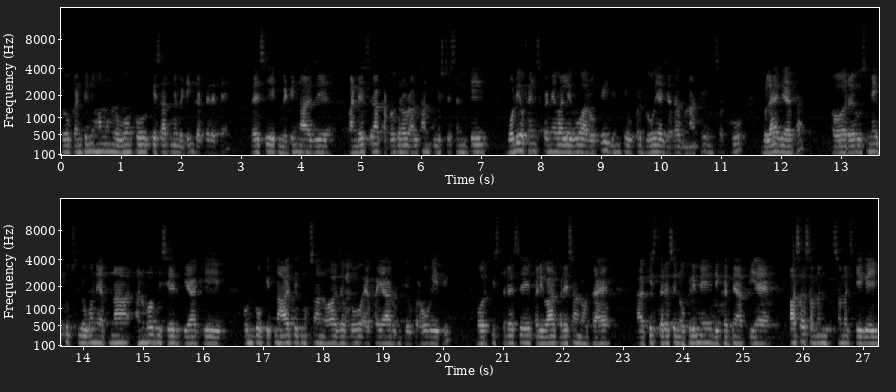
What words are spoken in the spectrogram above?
तो कंटिन्यू हम उन लोगों को के साथ में मीटिंग करते रहते हैं। वैसे एक मीटिंग आज पांडेसरा खटोदरा और अल्थान पुलिस स्टेशन के बॉडी ऑफेंस करने वाले वो आरोपी, जिनके ऊपर दो या ज़्यादा गुना थे, उन सबको बुलाया गया था और उसमें कुछ लोगों ने अपना अनुभव भी शेयर किया कि उनको कितना आर्थिक नुकसान हुआ जब वो एफआईआर उनके ऊपर हो गई थी और किस तरह से परिवार परेशान होता है किस तरह से नौकरी में दिक्कतें आती है, पासा समझ समझ की गई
